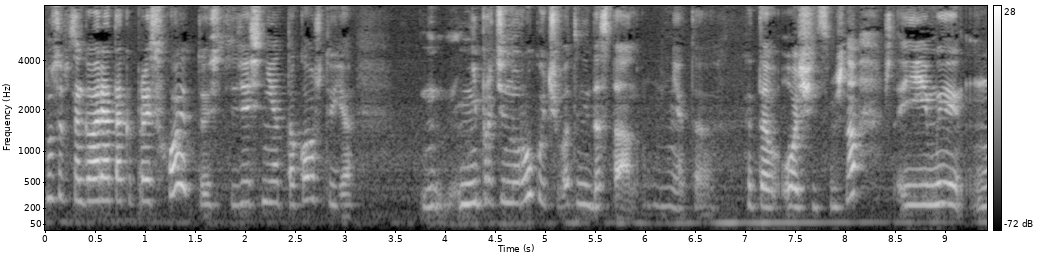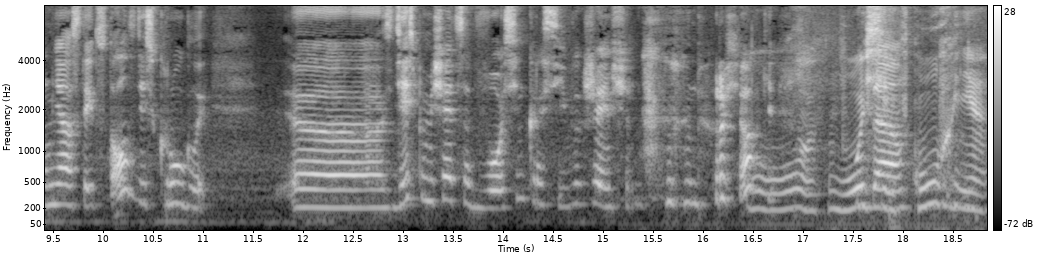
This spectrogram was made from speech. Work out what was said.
Ну, собственно говоря, так и происходит. То есть здесь нет такого, что я не протяну руку, чего-то не достану. Нет, это, это очень смешно. И мы, у меня стоит стол здесь круглый. Э, здесь помещается 8 красивых женщин на хрущевке. О, 8 да. в кухне.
